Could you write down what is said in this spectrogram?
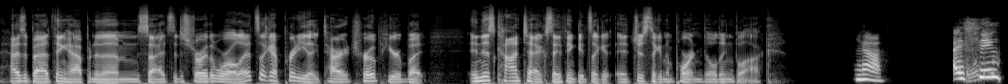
has a bad thing happen to them and decides to destroy the world it's like a pretty like tired trope here but in this context i think it's like a, it's just like an important building block. Yeah. I think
